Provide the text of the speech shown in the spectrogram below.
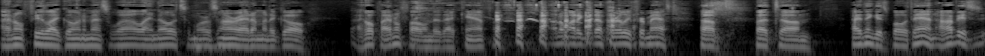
I don't feel like going to mass. Well, I know it's a moral. All right, I'm going to go. I hope I don't fall into that camp. I don't want to get up early for mass. Uh, but um, I think it's both and. Obviously,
